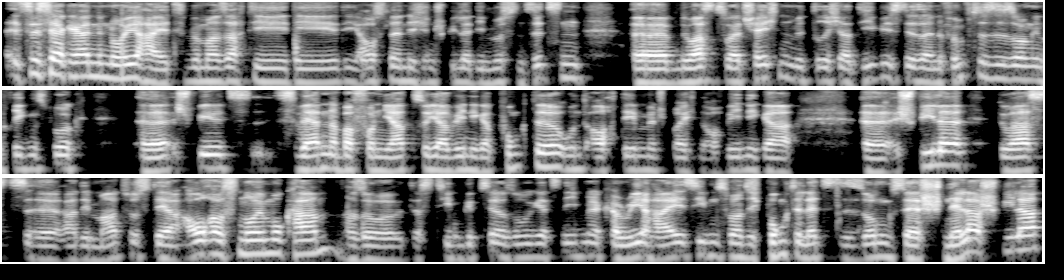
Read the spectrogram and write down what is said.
Es ist ja keine Neuheit, wenn man sagt, die, die, die ausländischen Spieler, die müssen sitzen. Äh, du hast zwei Tschechen mit Richard Divis, der seine fünfte Saison in Regensburg äh, spielt. Es werden aber von Jahr zu Jahr weniger Punkte und auch dementsprechend auch weniger äh, Spiele. Du hast äh, Radim Matus, der auch aus Neumo kam. Also das Team gibt es ja so jetzt nicht mehr. Career High, 27 Punkte, letzte Saison, sehr schneller Spieler.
